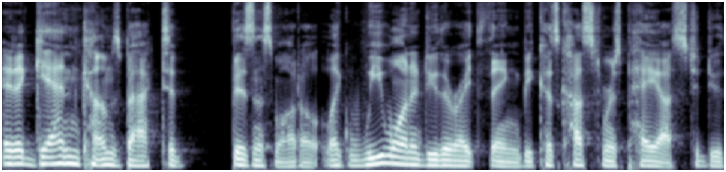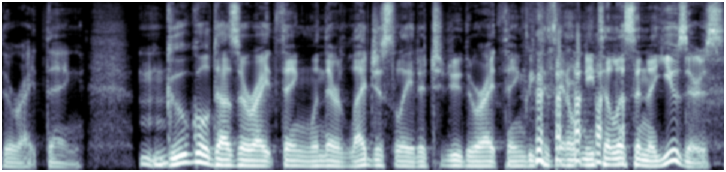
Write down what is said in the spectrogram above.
it again comes back to business model. Like we want to do the right thing because customers pay us to do the right thing. Mhm. Google does the right thing when they're legislated to do the right thing because they don't need to listen to users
